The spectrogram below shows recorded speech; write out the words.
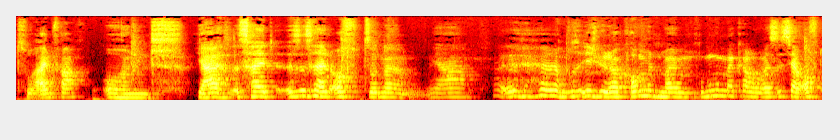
zu einfach. Und ja, es ist halt, es ist halt oft so eine, ja, äh, da muss ich wieder kommen mit meinem Rumgemecker, aber es ist ja oft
